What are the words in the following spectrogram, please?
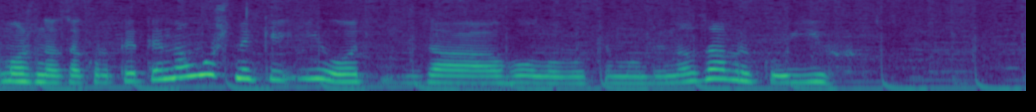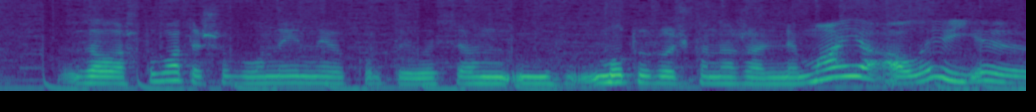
можна закрутити навушники і от за голову цьому динозаврику їх залаштувати, щоб вони не крутилися. Мотузочка, на жаль, немає, але є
